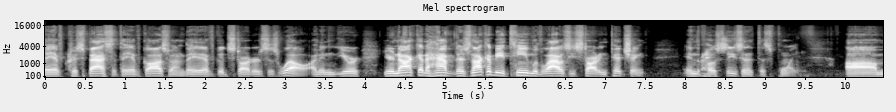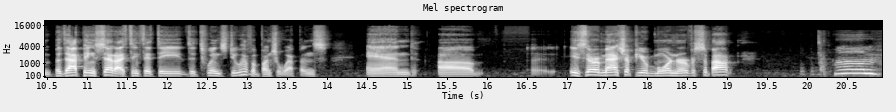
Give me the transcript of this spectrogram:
they have Chris Bassitt. They have Gausman. They have good starters as well. I mean, you're you're not going to have. There's not going to be a team with lousy starting pitching in the right. postseason at this point. Um, but that being said, I think that the the Twins do have a bunch of weapons. And uh, is there a matchup you're more nervous about? Um,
